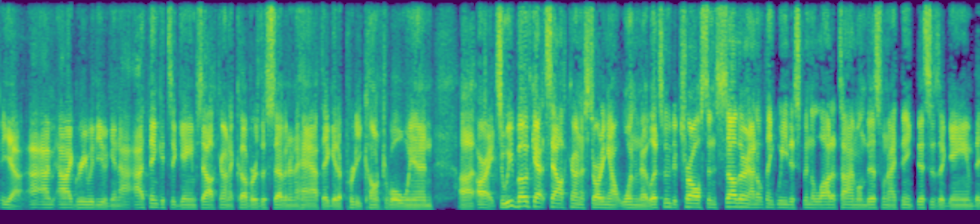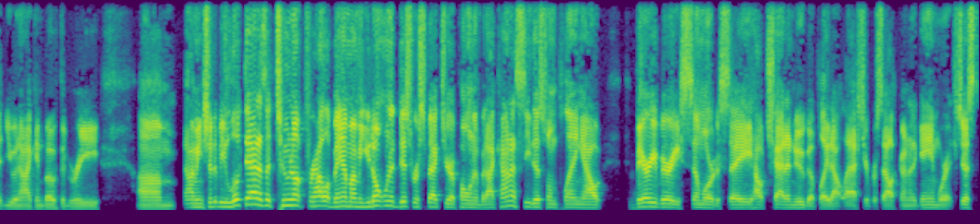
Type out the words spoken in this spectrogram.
Yeah, I, I agree with you again. I, I think it's a game South Carolina covers the seven and a half. They get a pretty comfortable win. Uh, all right, so we both got South Carolina starting out one zero. Let's move to Charleston Southern. I don't think we need to spend a lot of time on this one. I think this is a game that you and I can both agree. Um, I mean, should it be looked at as a tune-up for Alabama? I mean, you don't want to disrespect your opponent, but I kind of see this one playing out very, very similar to say how Chattanooga played out last year for South Carolina, a game where it's just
